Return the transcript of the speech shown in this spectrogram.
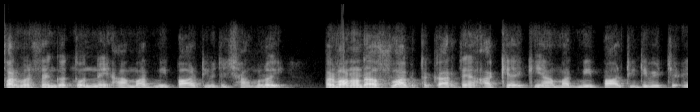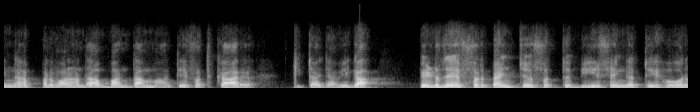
ਫਰਮਨ ਸਿੰਘ ਧੁੰਨ ਨੇ ਆਮ ਆਦਮੀ ਪਾਰਟੀ ਵਿੱਚ ਸ਼ਾਮਲ ਹੋਏ। ਪਰਿਵਾਰਾਂ ਦਾ ਸਵਾਗਤ ਕਰਦਿਆਂ ਆਖਿਆ ਕਿ ਆਮ ਆਦਮੀ ਪਾਰਟੀ ਦੇ ਵਿੱਚ ਇਹਨਾਂ ਪਰਿਵਾਰਾਂ ਦਾ ਬਣਦਾ ਮਾਨ ਤੇ ਸਤਿਕਾਰ ਕੀਤਾ ਜਾਵੇਗਾ। ਪਿੰਡ ਦੇ ਸਰਪੰਚ ਸਤਬੀਰ ਸਿੰਘ ਅਤੇ ਹੋਰ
